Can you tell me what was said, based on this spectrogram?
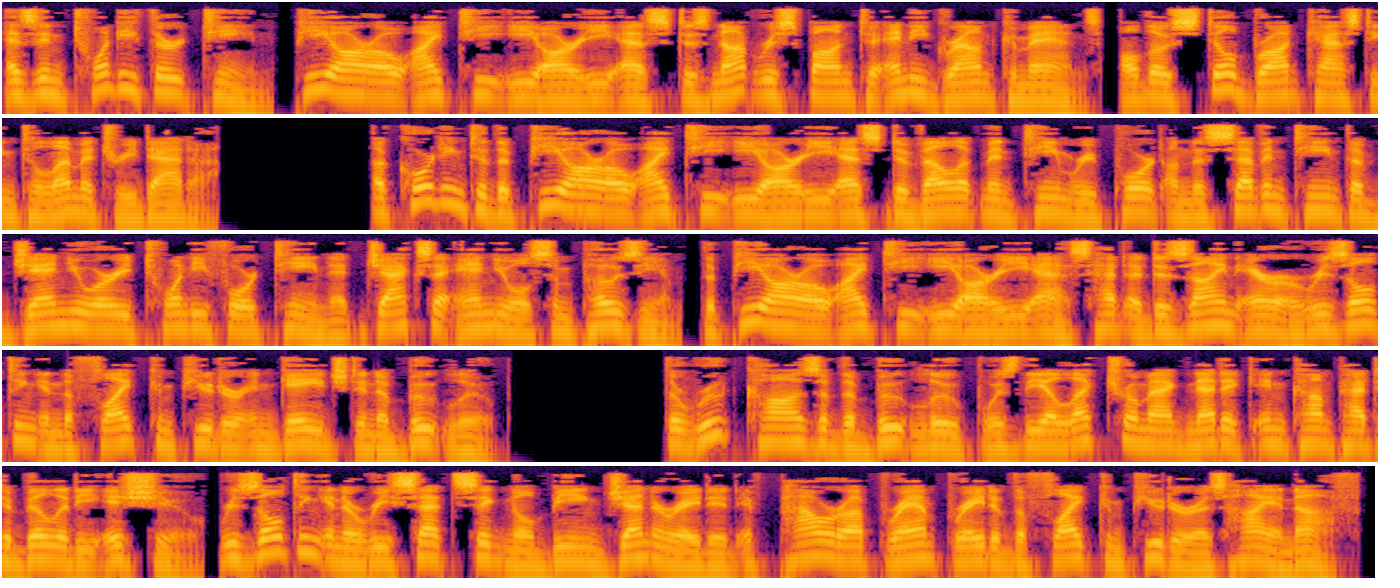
As in 2013, PROITERES does not respond to any ground commands, although still broadcasting telemetry data. According to the PROITERES development team report on 17 January 2014 at JAXA Annual Symposium, the PROITERES had a design error resulting in the flight computer engaged in a boot loop. The root cause of the boot loop was the electromagnetic incompatibility issue, resulting in a reset signal being generated if power-up ramp rate of the flight computer is high enough.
